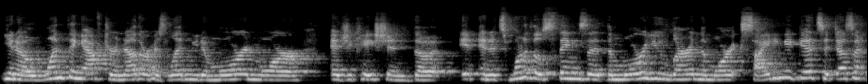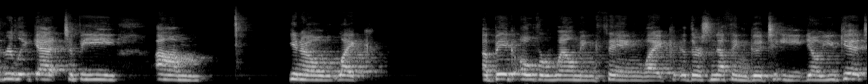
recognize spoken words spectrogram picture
you know one thing after another has led me to more and more education. The and it's one of those things that the more you learn the more exciting it gets. It doesn't really get to be um you know like a big overwhelming thing like there's nothing good to eat. You know you get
